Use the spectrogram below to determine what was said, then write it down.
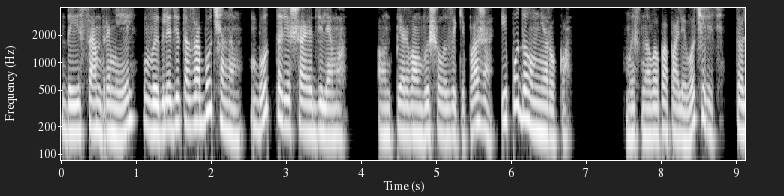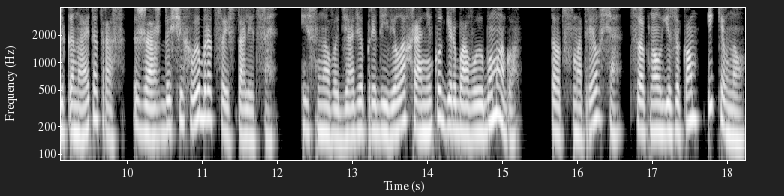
Да и сам Драмиэль выглядит озабоченным, будто решает дилемму. Он первым вышел из экипажа и подал мне руку. Мы снова попали в очередь, только на этот раз жаждущих выбраться из столицы. И снова дядя предъявил охраннику гербовую бумагу. Тот всмотрелся, цокнул языком и кивнул.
